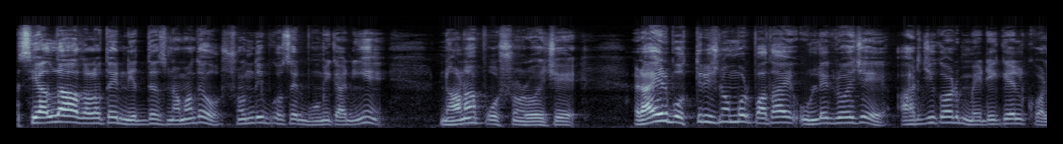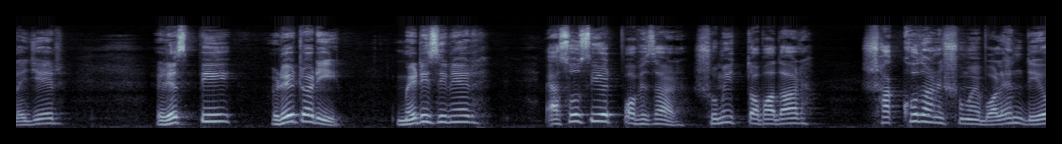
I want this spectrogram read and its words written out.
শিয়ালদা আদালতের নির্দেশনামাতেও সন্দীপ ঘোষের ভূমিকা নিয়ে নানা প্রশ্ন রয়েছে। রায়ের বত্রিশ নম্বর পাতায় উল্লেখ রয়েছে, আরজিকর মেডিকেল কলেজের রেসপিরেটরি মেডিসিনের অ্যাসোসিয়েট প্রফেসর সুমিত তপাদার সাক্ষ্যদানের সময় বলেন, দেহ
